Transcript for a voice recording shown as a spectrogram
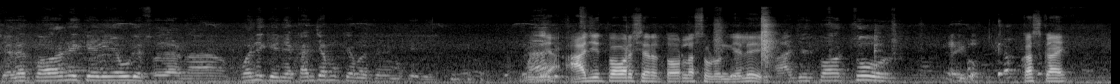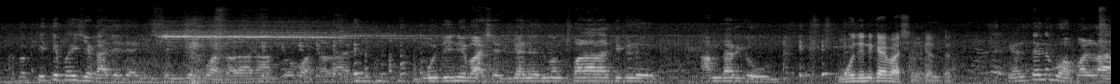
शरद पवारांनी केली एवढी सुधारणा कोणी केली? एकांच्या मुख्यमंत्र्यांनी केली. म्हणजे अजित पवार शरद पवारला सोडून गेले. अजित पवार चोर. कस काय? आता किती पैसे खाल्ले त्यांनी सिंचन घोटाळा नामतो घोटाळा. मोदींनी भाषण केलं आणि मग पळाला तिकडं आमदार घेऊन. मोदींनी काय भाषण केलं तर? केलं ना भोपाळला.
